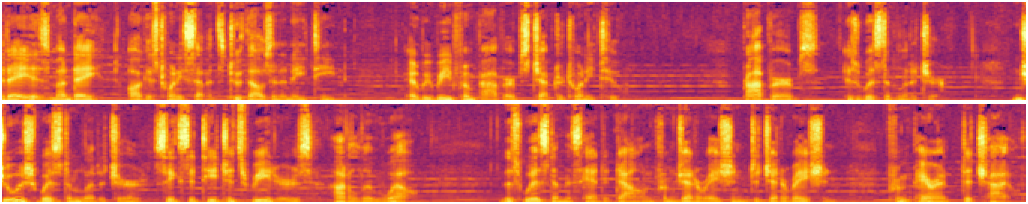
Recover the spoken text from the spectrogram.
Today is Monday, August 27th, 2018, and we read from Proverbs chapter 22. Proverbs is wisdom literature. Jewish wisdom literature seeks to teach its readers how to live well. This wisdom is handed down from generation to generation, from parent to child.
